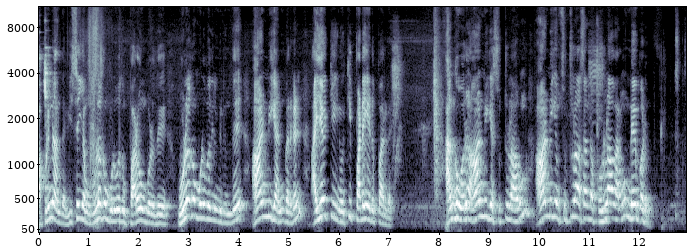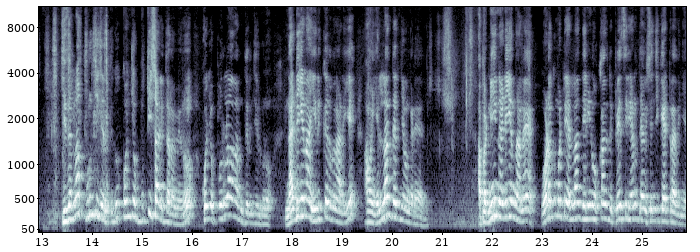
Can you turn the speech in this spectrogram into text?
அப்படின்னு அந்த விஷயம் உலகம் முழுவதும் பரவும் பொழுது உலகம் முழுவதிலும் இருந்து ஆன்மீக அன்பர்கள் அயோத்தியை நோக்கி படையெடுப்பார்கள். அங்கு ஒரு ஆன்மீக சுற்றுலாவும் ஆன்மீகம் சுற்றுலா சார்ந்த பொருளாதாரமும் மேம்படும். இதெல்லாம் புரிஞ்சுக்கிறதுக்கு கொஞ்சம் புத்திசாலித்தனம் வேணும் கொஞ்சம் பொருளாதாரம் தெரிஞ்சிருக்கணும். நடிகனா இருக்கிறதுனாலயே அவன் எல்லாம் தெரிஞ்சவன் கிடையாது. அப்போ நீ நடிகன் தானே? உனக்கு மட்டும் எல்லாம் தெரியணும் உட்காந்துட்டு பேசுறியான்னு தேவை செஞ்சு கேட்டுறாதீங்க.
